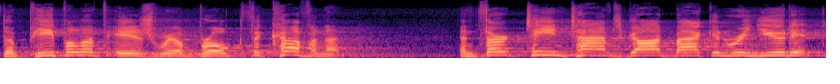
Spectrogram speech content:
the people of Israel broke the covenant. And 13 times God back and renewed it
